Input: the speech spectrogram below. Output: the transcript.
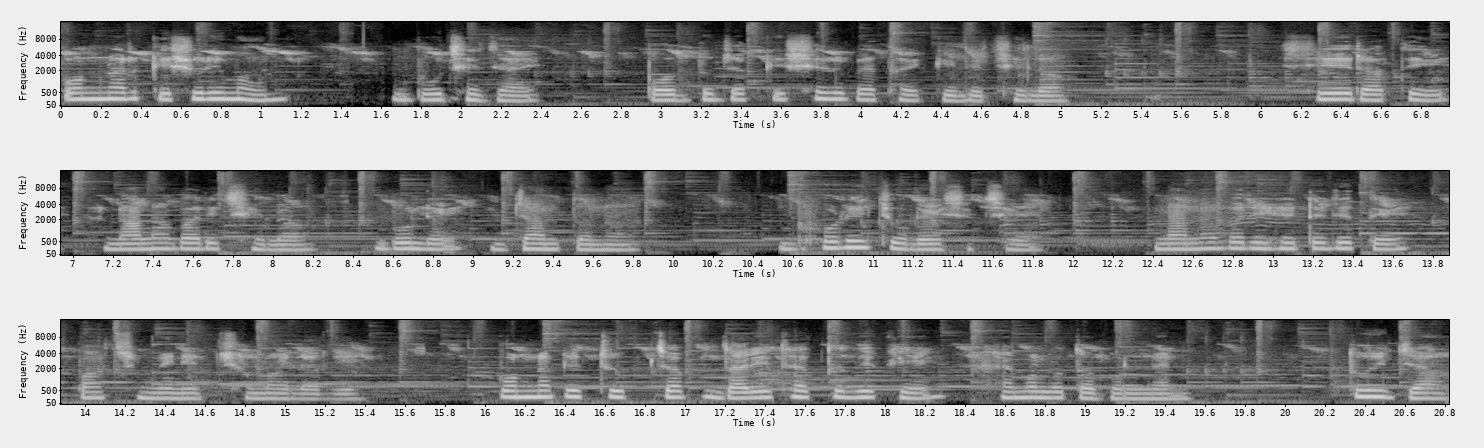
কন্যার কিশোরী মন বুঝে যায় পদ্মজা কিসের ব্যথায় কেঁদেছিল। সে রাতে নানা বাড়ি ছিল। বলে জানতো না। ভোরে চলে এসেছে। নানা বাড়ি হেঁটে যেতে পাঁচ মিনিট সময় লাগে। কন্যাকে চুপচাপ দাঁড়িয়ে থাকতে দেখে হেমলতা বললেন, তুই যা।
